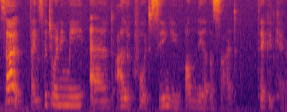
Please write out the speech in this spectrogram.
So, thanks for joining me and I look forward to seeing you on the other side. Take good care.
